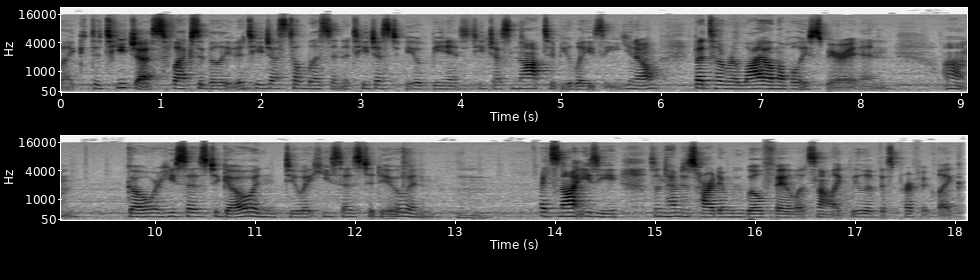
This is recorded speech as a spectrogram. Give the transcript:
like to teach us flexibility, to teach us to listen, to teach us to be obedient, to teach us not to be lazy, you know, but to rely on the Holy Spirit and um, go where He says to go and do what He says to do and it's not easy. Sometimes it's hard and we will fail. It's not like we live this perfect like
